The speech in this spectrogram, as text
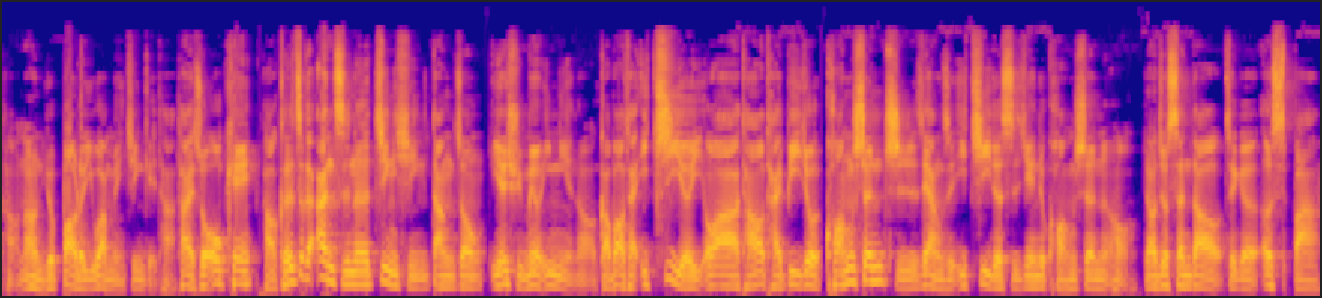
好，然后你就报了一万美金给他，他也说 OK，好，可是这个案子呢进行当中，也许没有一年哦，搞不好才一季而已，哇，然后台币就狂升值，这样子一季的时间就狂升了哦，然后就升到这个二十八。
